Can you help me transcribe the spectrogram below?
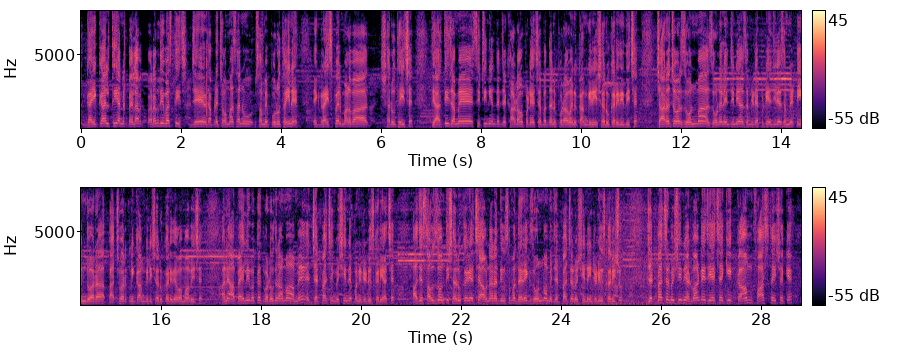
ગઈકાલથી અને પહેલાં પરમ દિવસથી જ જે આપણે ચોમાસાનું સમય પૂરું થઈને એક ડ્રાય સ્પેલ મળવા શરૂ થઈ છે. ત્યારથી જ અમે સિટીની અંદર જે ખાડાઓ પડ્યા છે, બધાને પુરાવાની કામગીરી શરૂ કરી દીધી છે. ચારો ચોર ઝોનમાં ઝોનલ એન્જિનિયર્સ એમની ડેપ્યુટી એન્જિનિયર્સ એમની ટીમ દ્વારા પેચવર્કની કામગીરી શરૂ કરી દેવામાં આવી છે. અને આ પહેલી વખત વડોદરામાં અમે જેટ પેચિંગ મશીનને પણ ઇન્ટ્રોડ્યુસ કર્યા છે. આજે સાઉથ ઝોનથી શરૂ કર્યા છે. આવનારા દિવસોમાં દરેક ઝોનમાં અમે જેટ પેચર મશીનને ઇન્ટ્રોડ્યુસ કરીશું. જેટ પેચર મશીનની એડવાન્ટેજ એ છે કે કામ ફાસ્ટ થઈ શકે.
